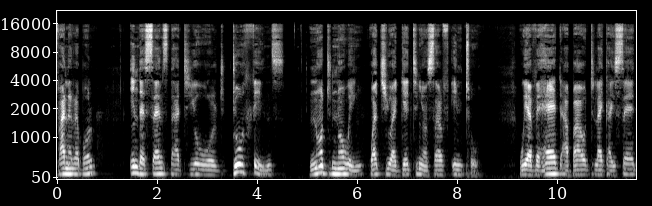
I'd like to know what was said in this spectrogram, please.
vulnerable in the sense that you would do things not knowing what you are getting yourself into we have heard about, like I said,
